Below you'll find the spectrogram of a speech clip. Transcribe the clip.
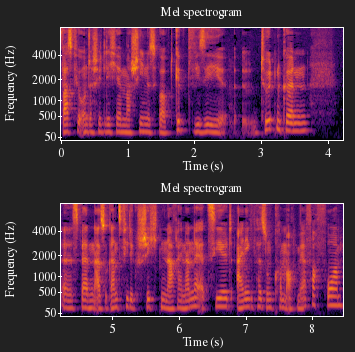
was für unterschiedliche unterschiedliche Maschinen es überhaupt gibt, wie sie äh, töten können. Äh, es werden also ganz viele Geschichten nacheinander erzählt. Einige Personen kommen auch mehrfach vor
